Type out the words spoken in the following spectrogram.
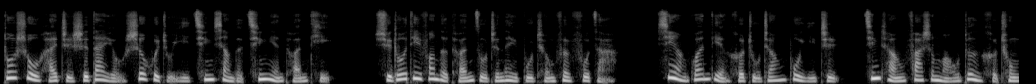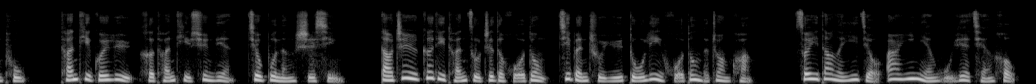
多数还只是带有社会主义倾向的青年团体。许多地方的团组织内部成分复杂，信仰观点和主张不一致，经常发生矛盾和冲突，团体规律和团体训练就不能实行，导致各地团组织的活动基本处于独立活动的状况。所以，到了一九二一年五月前后，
